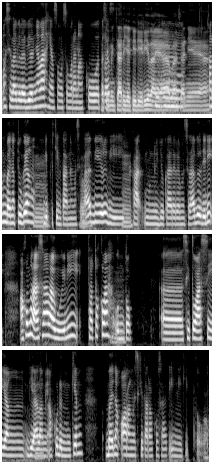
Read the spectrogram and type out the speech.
masih labil-labilnya lah yang sumur-sumuran aku masih terus mencari jati diri lah ya Mm-mm. bahasanya ya. kan banyak juga yang Hmm. di percintaannya masih Hmm. labil di Hmm. ka- menuju karirnya masih labil jadi aku merasa lagu ini cocok lah Hmm. untuk eh, situasi yang dialami aku dan mungkin banyak orang di sekitar aku saat ini gitu Oh,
